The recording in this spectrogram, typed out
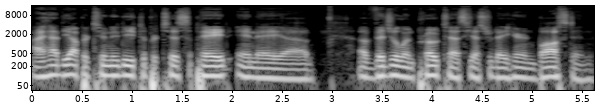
I had the opportunity to participate in a uh, a vigil and protest yesterday here in Boston,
